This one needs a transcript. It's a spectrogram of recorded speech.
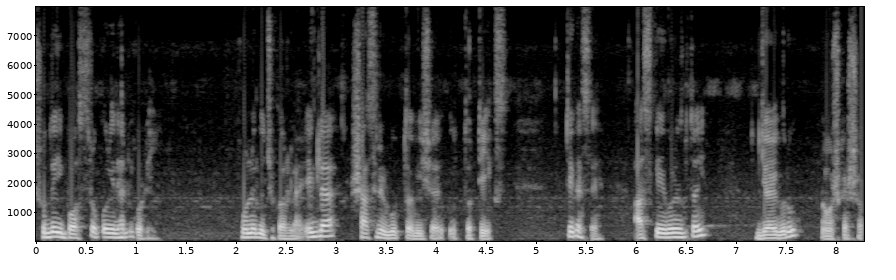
শুধু এই বস্ত্র পরিধান করি? কোনো কিছু করা লাগে এগুলা শাস্ত্রের গুপ্ত বিষয় গুপ্ত টিক্স। ঠিক আছে? আজকে এই পর্যন্তই। জয়গুরু নমস্কার সবাই।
